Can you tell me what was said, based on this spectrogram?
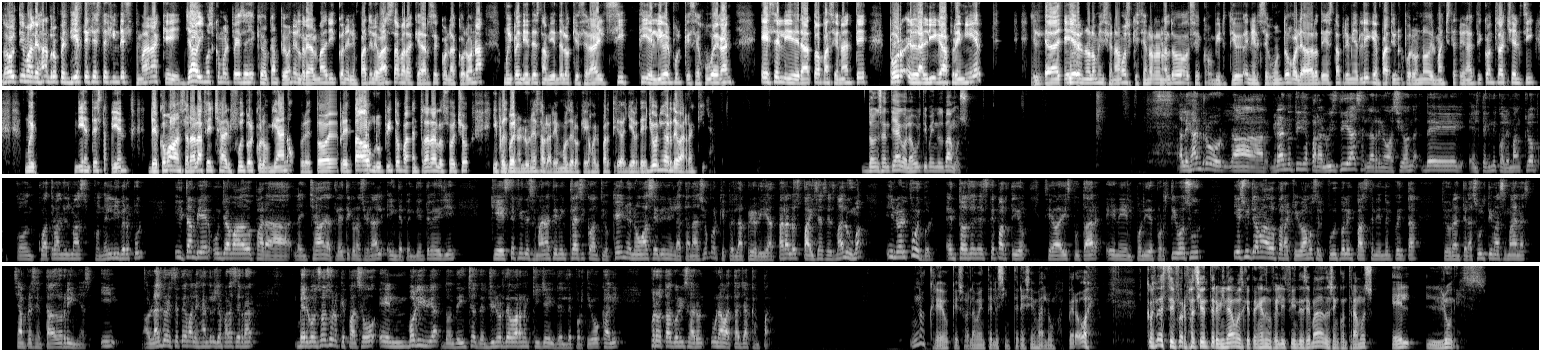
La última, Alejandro, pendiente es este fin de semana que ya vimos cómo el PSG quedó campeón. El Real Madrid con el empate le basta para quedarse con la corona. Muy pendientes también de lo que será el City y el Liverpool que se juegan ese liderato apasionante por la Liga Premier. El día de ayer, no lo mencionamos, Cristiano Ronaldo se convirtió en el segundo goleador de esta Premier League, empate uno por uno del Manchester United contra el Chelsea. Muy pendientes también de cómo avanzará la fecha del fútbol colombiano, sobre todo apretado grupito para entrar a los ocho. Y pues bueno, el lunes hablaremos de lo que dejó el partido ayer de Junior de Barranquilla. Don Santiago, la última y nos vamos. Alejandro, la gran noticia para Luis Díaz, la renovación del técnico alemán Klopp con cuatro años más con el Liverpool y también un llamado para la hinchada de Atlético Nacional e Independiente Medellín que este fin de semana tienen clásico antioqueño, no va a ser en el Atanasio porque pues la prioridad para los paisas es Maluma y no el fútbol. Entonces este partido se va a disputar en el Polideportivo Sur y es un llamado para que vivamos el fútbol en paz teniendo en cuenta que durante las últimas semanas se han presentado riñas. Y hablando de este tema Alejandro, ya para cerrar, vergonzoso lo que pasó en Bolivia, donde hinchas del Junior de Barranquilla y del Deportivo Cali protagonizaron una batalla campal. No creo que solamente les interese Maluma, pero bueno, con esta información terminamos. Que tengan un feliz fin de semana. Nos encontramos el lunes.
